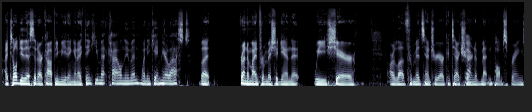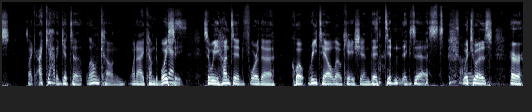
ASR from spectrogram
I told you this at our coffee meeting, and I think you met Kyle Newman when he came here last. But friend of mine from Michigan that we share our love for mid-century architecture Yeah. and have met in Palm Springs. It's like I got to get to Lone Cone when I come to Boise. Yes. So we hunted for the quote retail location that didn't exist, which was her,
